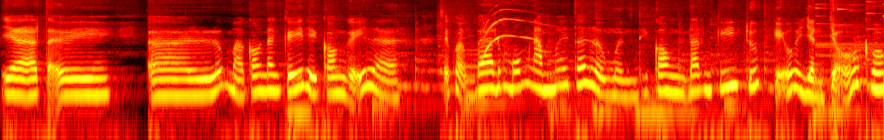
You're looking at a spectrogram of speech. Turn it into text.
Dạ, tại vì à, lúc mà con đăng ký thì con nghĩ là sẽ khoảng 3 đến 4 năm mới tới lượt mình thì con đăng ký trước kiểu là dành chỗ cô.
